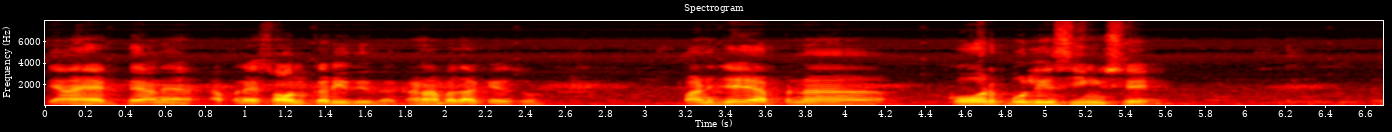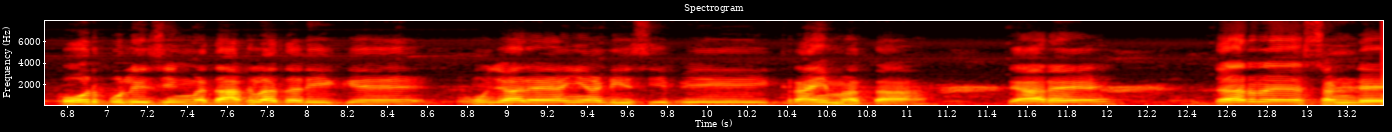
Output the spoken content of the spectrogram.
ત્યાં હેક થયા ને આપણે સોલ્વ કરી દીધા. ઘણા બધા કેસો. પણ જે આપણા કોર પોલીસિંગ છે કોર પોલીસિંગમાં દાખલા તરીકે હું જ્યારે અહીંયા ડીસીપી ક્રાઇમ હતા, ત્યારે દર સન્ડે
